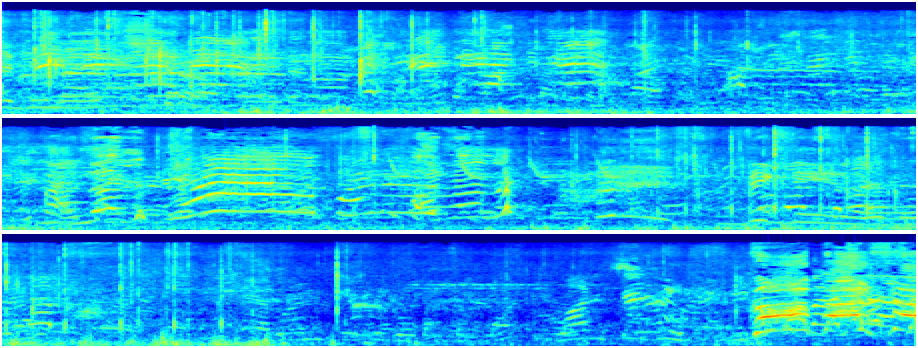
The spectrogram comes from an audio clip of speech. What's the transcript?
every match. Yeah, final, Big deal. One, two, three. Go, Barca!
